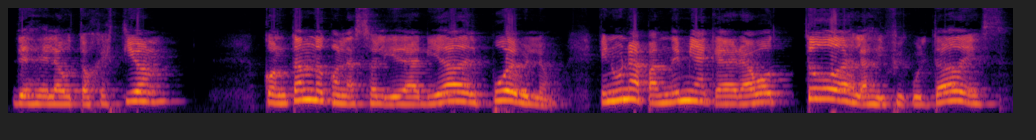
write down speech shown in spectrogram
Desde la autogestión, contando con la solidaridad del pueblo en una pandemia que agravó todas las dificultades,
